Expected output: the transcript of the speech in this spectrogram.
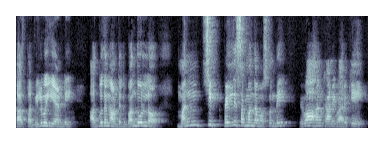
కాస్త విలువ ఇవ్వండి అద్భుతంగా ఉంటుంది. బంధువుల్లో మంచి పెళ్ళి సంబంధం వస్తుంది. వివాహం కాని వారికి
